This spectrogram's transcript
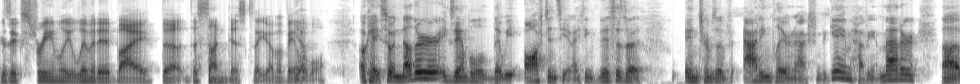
is extremely limited by the the sun discs that you have available. Yep. Okay, so another example that we often see, and I think this is a in terms of adding player interaction to game, having it matter, uh,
